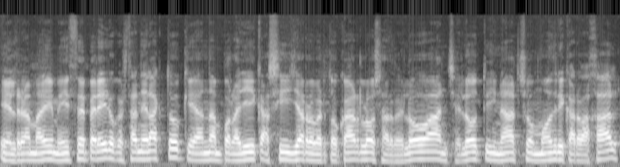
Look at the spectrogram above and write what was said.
el Real Madrid. Me dice Pereiro que está en el acto, que andan por allí Casilla, Roberto Carlos, Arbeloa, Ancelotti, Nacho, Modri, Carvajal.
